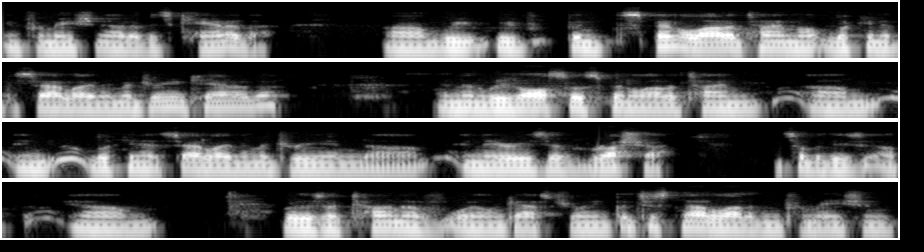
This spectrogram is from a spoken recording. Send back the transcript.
information out of is Canada. Um, we, we've been spent a lot of time looking at the satellite imagery in Canada. And then we've also spent a lot of time um, in looking at satellite imagery in, uh, in areas of Russia and some of these up, um, where there's a ton of oil and gas drilling, but just not a lot of information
